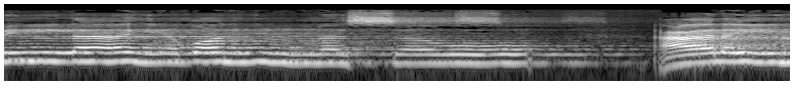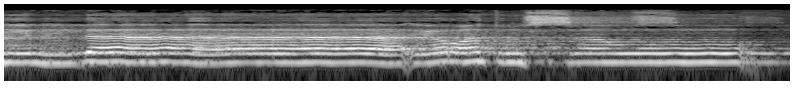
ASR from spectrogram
بالله ظن السوء عليهم دائرة السوء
